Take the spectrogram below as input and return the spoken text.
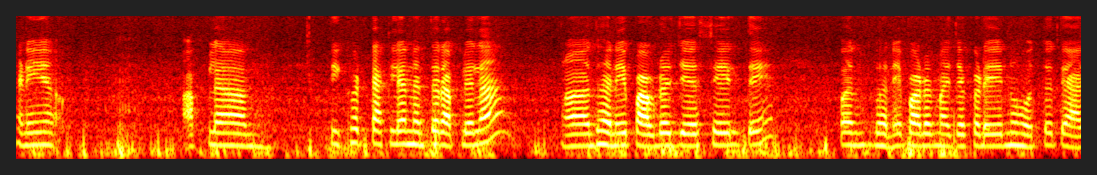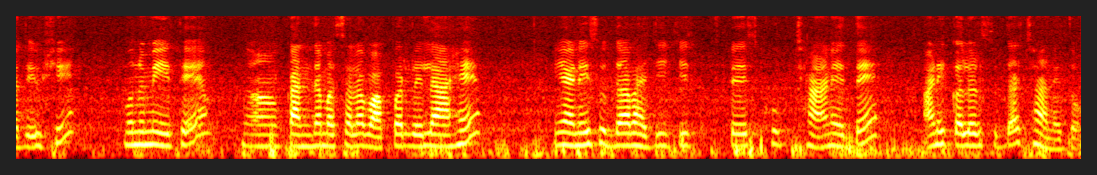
आणि आपला तिखट टाकल्यानंतर आपल्याला धने पावडर जे असेल ते पण धने पावडर माझ्याकडे नव्हतं त्या दिवशी. म्हणून मी इथे कांदा मसाला वापरलेला आहे. याने सुद्धा भाजीची टेस्ट खूप छान येते आणि कलरसुद्धा छान येतो.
